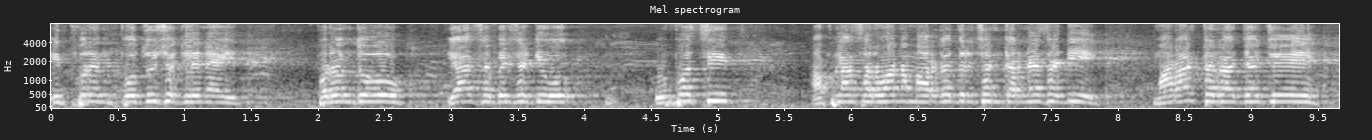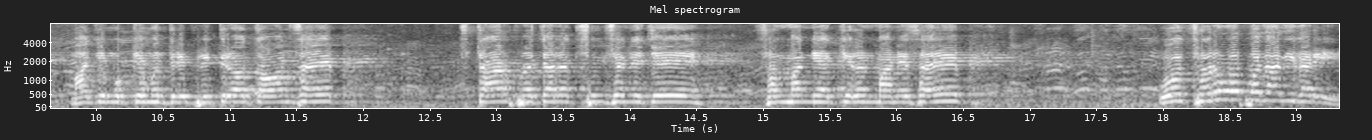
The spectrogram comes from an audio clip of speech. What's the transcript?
इथपर्यंत पोहोचू शकले नाहीत. परंतु या सभेसाठी उ- उपस्थित आपणा सर्वांना मार्गदर्शन करण्यासाठी महाराष्ट्र राज्याचे माजी मुख्यमंत्री पृथ्वीराव चव्हाण साहेब स्टार प्रचारक शिवसेनेचे सन्मान्य किरण माने साहेब व सर्व पदाधिकारी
